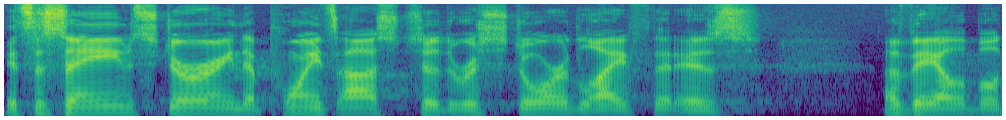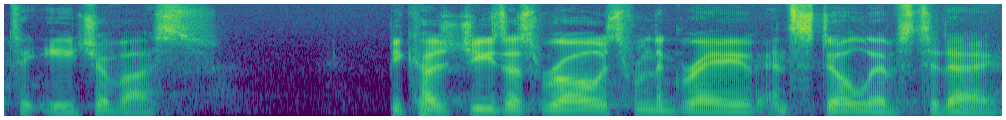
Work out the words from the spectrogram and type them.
It's the same stirring that points us to the restored life that is available to each of us because Jesus rose from the grave and still lives today.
